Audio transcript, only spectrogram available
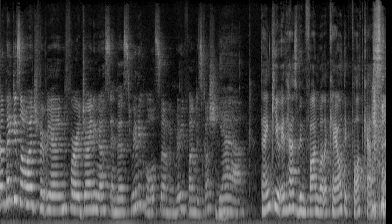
So thank you so much, Vivian, for joining us in this really wholesome and really fun discussion. Yeah. thank you it has been fun what a chaotic podcast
